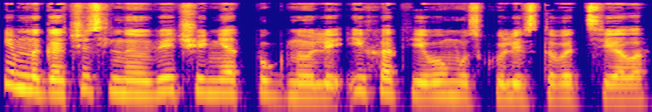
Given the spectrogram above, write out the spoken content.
и многочисленные увечья не отпугнули их от его мускулистого тела.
